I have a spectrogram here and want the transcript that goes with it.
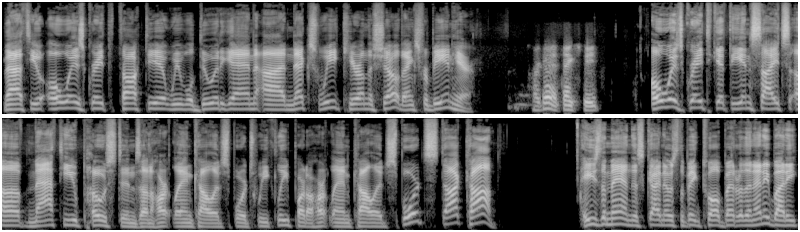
Matthew, always great to talk to you. We will do it again uh, next week here on the show. Thanks for being here. Okay, thanks, Pete. Always great to get the insights of Matthew Postins on Heartland College Sports Weekly, part of HeartlandCollegeSports.com. He's the man. This guy knows the Big 12 better than anybody.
